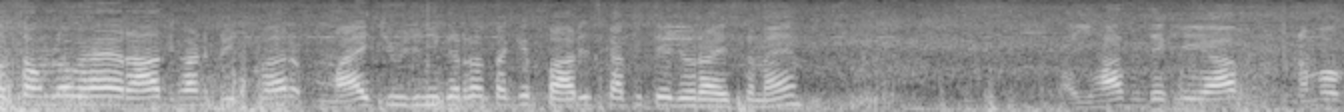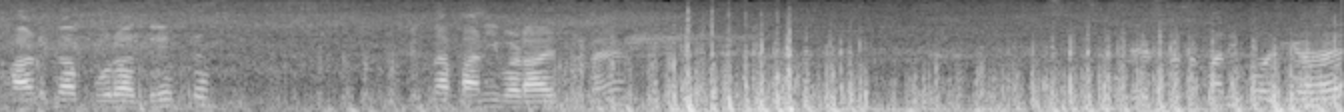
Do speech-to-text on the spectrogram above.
दोस्तों, हम लोग हैं राजघाट ब्रिज पर। माइक यूज़ नहीं कर रहा ताकि बारिश काफ़ी तेज़ हो रहा है इस समय। यहाँ से देखिए आप, नमो घाट का पूरा दृश्य। कितना पानी बढ़ा है इस समय। फुट पानी पहुँच गया है।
